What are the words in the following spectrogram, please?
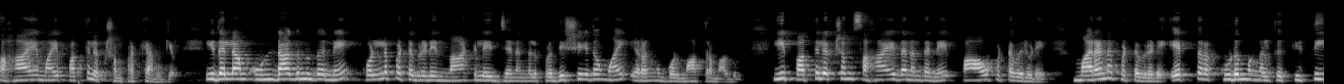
സഹായമായി പത്ത് ലക്ഷം പ്രഖ്യാപിക്കും. ഇതെല്ലാം ഉണ്ടാകുന്നത് തന്നെ കൊല്ലപ്പെട്ടവരുടെ നാട്ടിലെ ജനങ്ങൾ പ്രതിഷേധവുമായി ഇറങ്ങുമ്പോൾ മാത്രമാകും. ഈ പത്ത് ലക്ഷം സഹായധനം തന്നെ പാവപ്പെട്ടവരുടെ മരണപ്പെട്ടവരുടെ എത്ര കുടുംബങ്ങൾക്ക് കിട്ടി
